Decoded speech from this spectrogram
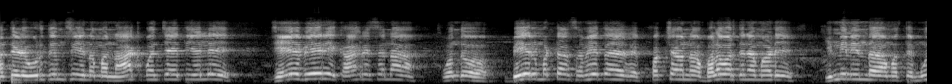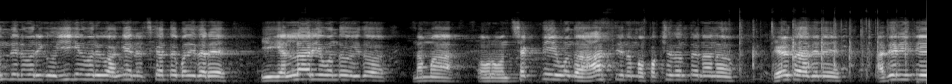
ಅಂತೇಳಿ ಉರ್ದಿಂಸಿ ನಮ್ಮ ನಾಲ್ಕು ಪಂಚಾಯತಿಯಲ್ಲಿ ಜಯಬೇರಿ ಕಾಂಗ್ರೆಸ್ಸನ್ನ ಒಂದು ಬೇರು ಮಟ್ಟ ಸಮೇತ ಪಕ್ಷವನ್ನು ಬಲವರ್ಧನೆ ಮಾಡಿ ಇಂದಿನಿಂದ ಮತ್ತೆ ಮುಂದಿನವರೆಗೂ, ಈಗಿನವರೆಗೂ ಹಂಗೆ ನಡ್ಸ್ಕೊಂತ ಬಂದಿದ್ದಾರೆ. ಈ ಎಲ್ಲರಿಗೂ ಒಂದು ಇದು ನಮ್ಮ ಅವರ ಒಂದು ಶಕ್ತಿ, ಒಂದು ಆಸ್ತಿ ನಮ್ಮ ಪಕ್ಷದಂತ ನಾನು ಹೇಳ್ತಾ ಇದ್ದೀನಿ. ಅದೇ ರೀತಿ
